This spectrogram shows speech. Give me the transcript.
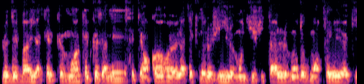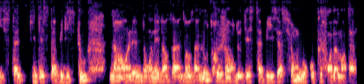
le débat il y a quelques mois, quelques années, c'était encore euh, la technologie, le monde digital, le monde augmenté euh, qui, déstabilise tout. Non, on est, dans, un, autre genre de déstabilisation beaucoup plus fondamentale.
